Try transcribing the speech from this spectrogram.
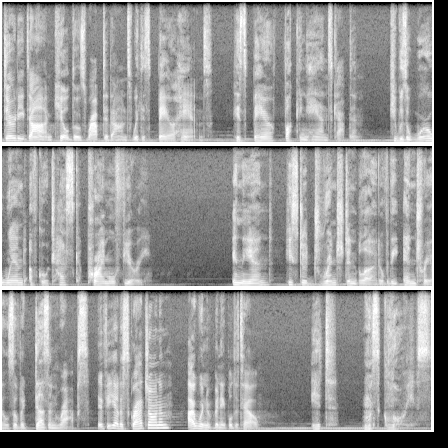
Dirty Don killed those Raptidons with his bare hands. His bare fucking hands, Captain. He was a whirlwind of grotesque primal fury. In the end, he stood drenched in blood over the entrails of a dozen raps. If he had a scratch on him, I wouldn't have been able to tell. It was glorious.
